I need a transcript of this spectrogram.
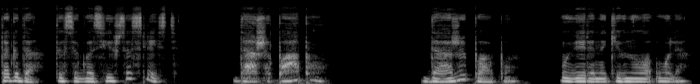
тогда ты согласишься слезть? Даже папу? Даже папу, уверенно кивнула Оля.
